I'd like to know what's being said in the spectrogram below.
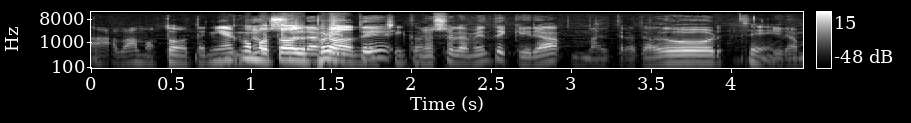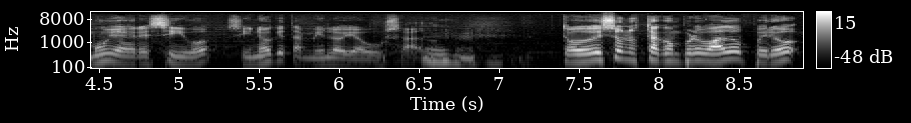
Ah, vamos, todo. Tenía como No todo el pro de. No solamente que era maltratador, Sí. era muy agresivo, sino que también lo había abusado. Todo eso no está comprobado, pero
